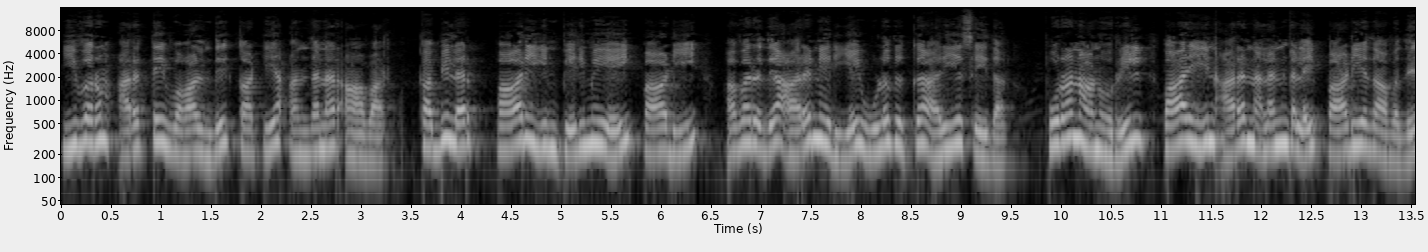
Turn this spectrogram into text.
இவரும் அறத்தை வாழ்ந்து காட்டிய அந்தணர் ஆவார். கபிலர் பாரியின் பெருமையை பாடி அவரது அறநெறியை உலகுக்கு அறிய செய்தார். புறநானூரில் பாரியின் அறநலன்களை பாடியதாவது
